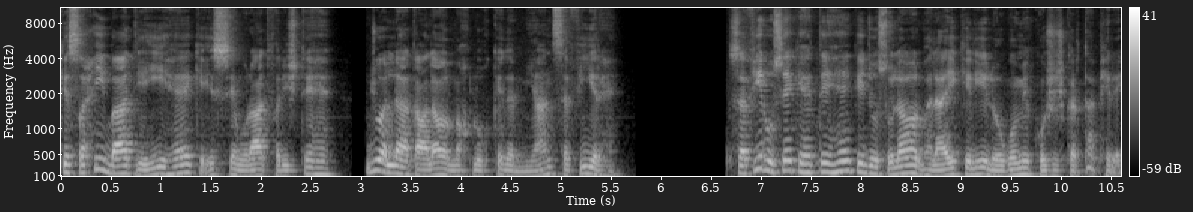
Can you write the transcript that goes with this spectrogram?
کہ صحیح بات یہی ہے کہ اس سے مراد فرشتے ہیں جو اللہ تعالیٰ اور مخلوق کے درمیان سفیر ہیں۔ سفیر اسے کہتے ہیں کہ جو صلاح اور بھلائی کے لیے لوگوں میں کوشش کرتا پھرے۔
